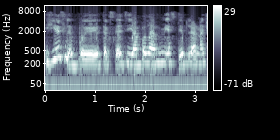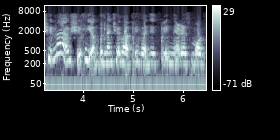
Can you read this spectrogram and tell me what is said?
Если бы, так сказать, я была вместе для начинающих, я бы начала приводить примеры из Мо-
